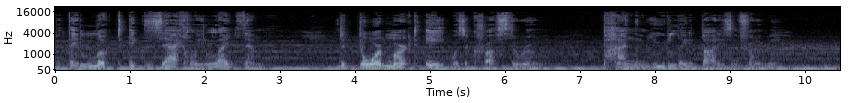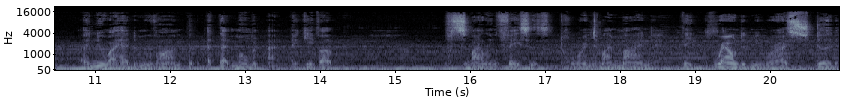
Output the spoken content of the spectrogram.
But they looked exactly like them. The door marked 8 was across the room, behind the mutilated bodies in front of me. I knew I had to move on, but at that moment I, I gave up. Smiling faces tore into my mind. They grounded me where I stood.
